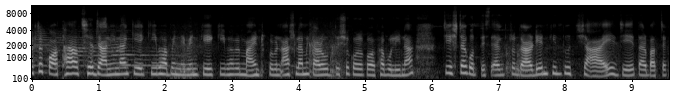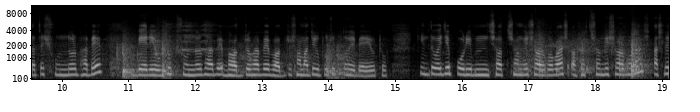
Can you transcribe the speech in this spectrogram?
একটা কথা আছে, জানি না কে কীভাবে নেবেন, কে কীভাবে মাইন্ড করবেন। আসলে আমি কারও উদ্দেশ্য করে কথা বলি না। চেষ্টা করতেছি। একটা গার্ডিয়ান কিন্তু চায় যে তার বাচ্চা কাচ্চা সুন্দরভাবে বেড়ে উঠুক, সুন্দরভাবে, ভদ্রভাবে, ভদ্র সমাজের উপযুক্ত হয়ে বেড়ে উঠুক। কিন্তু ওই যে পরি সৎসঙ্গে স্বর্গবাস, অসৎসঙ্গে সর্বনাশ, আসলে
